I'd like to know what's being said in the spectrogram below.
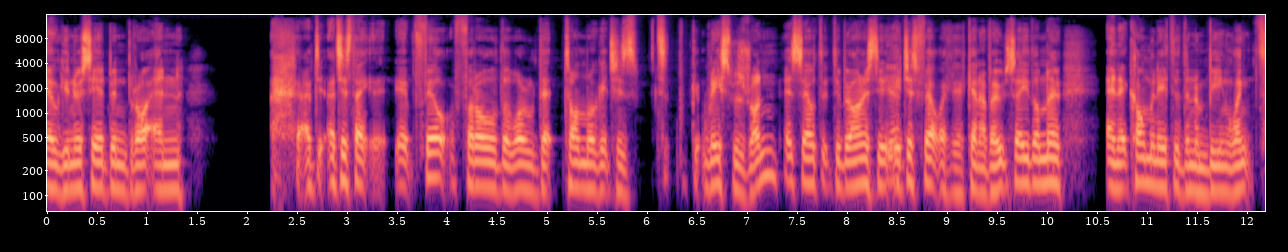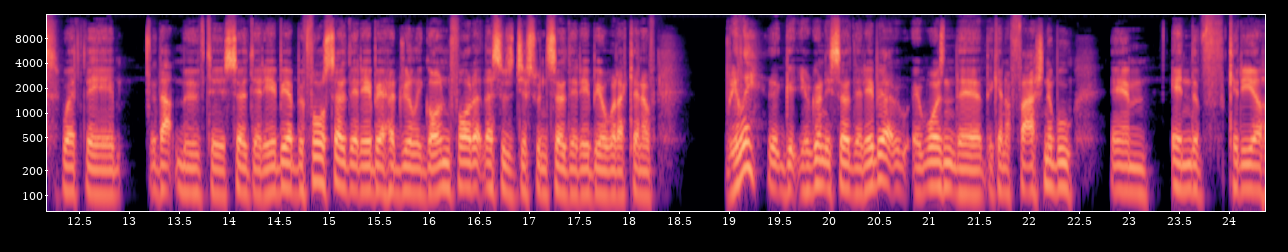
Elyounoussi had been brought in. I, I just think it felt for all the world that Tom Rogic's race was run at Celtic. To be honest, it, yeah. it just felt like a kind of outsider now and it culminated in him being linked with the that move to Saudi Arabia. Before Saudi Arabia had really gone for it, this was just when Saudi Arabia were a kind of really you're going to Saudi Arabia. It wasn't the the kind of fashionable um, end of career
